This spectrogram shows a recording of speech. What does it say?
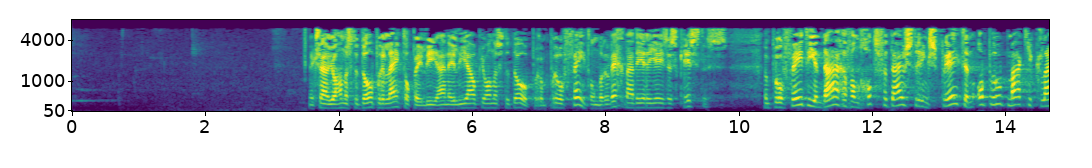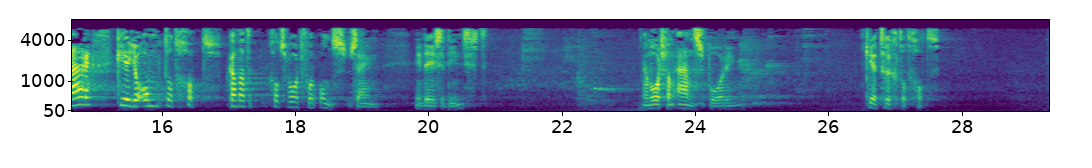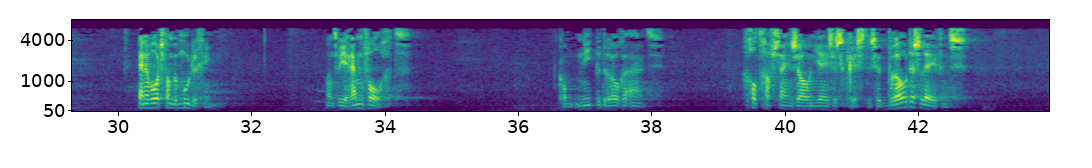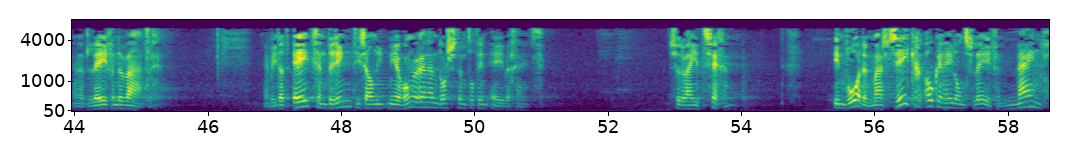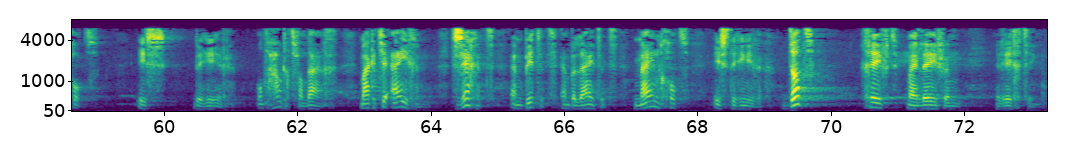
Ik zei, Johannes de Doper lijkt op Elia en Elia op Johannes de Doper. Een profeet onderweg naar de Heer Jezus Christus. Een profeet die in dagen van Gods verduistering spreekt en oproept, maak je klaar, keer je om tot God. Kan dat Gods woord voor ons zijn in deze dienst. Een woord van aansporing. Keer terug tot God. En een woord van bemoediging. Want wie Hem volgt, komt niet bedrogen uit. God gaf zijn Zoon Jezus Christus, het brood des levens en het levende water. En wie dat eet en drinkt, die zal niet meer hongeren en dorsten tot in eeuwigheid. Zullen wij het zeggen? In woorden, maar zeker ook in heel ons leven. Mijn God is de Heer. Onthoud dat vandaag. Maak het je eigen. Zeg het en bid het en beleid het. Mijn God is de Heer. Dat geeft mijn leven richting.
